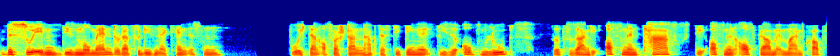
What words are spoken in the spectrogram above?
bis zu eben diesem Moment oder zu diesen Erkenntnissen, wo ich dann auch verstanden habe, dass die Dinge, diese Open Loops, sozusagen die offenen Tasks, die offenen Aufgaben in meinem Kopf,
